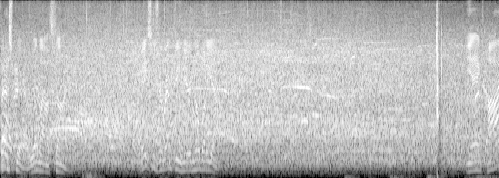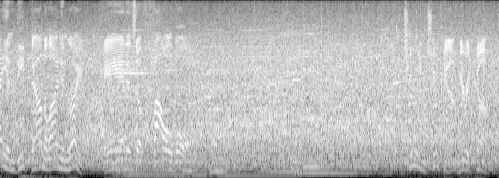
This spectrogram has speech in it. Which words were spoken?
Fastball well outside. Bases are empty here, nobody out. Yanked high and deep down the line in right. And it's a foul ball. Two and two count. Here it comes.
